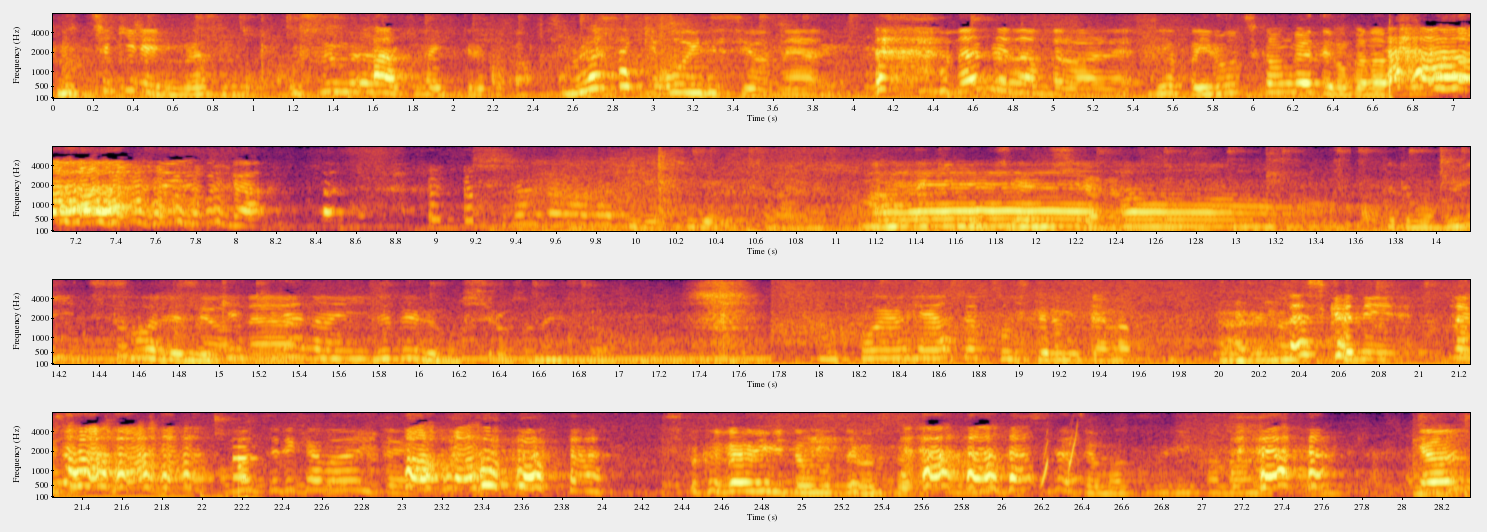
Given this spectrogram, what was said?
めっちゃ綺麗に紫薄紫入ってるとか。紫多いですよね。なんでなんだろうあれ。やっぱ色落ち考えてるのかなって。白髪はマジで綺麗ですよね。あんだけもう全白髪だとだってもうブリーチとかで抜けきれないレベルの白じゃないですか。こういうヘアセットしてるみたいな確かに。なんかお祭りかなみたいな。ちょっと鏡見て思っちゃいました。私たちは祭りかなよし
